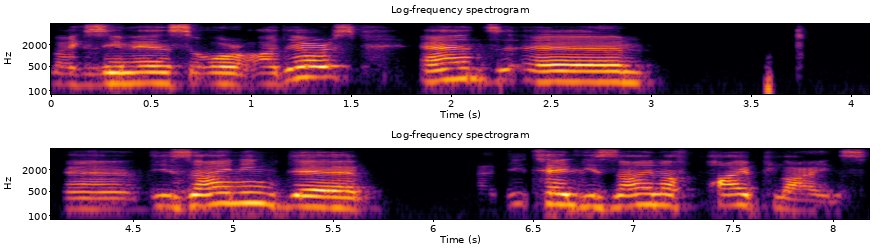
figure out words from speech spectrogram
like Siemens or others, and um, uh, designing the detailed design of pipelines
